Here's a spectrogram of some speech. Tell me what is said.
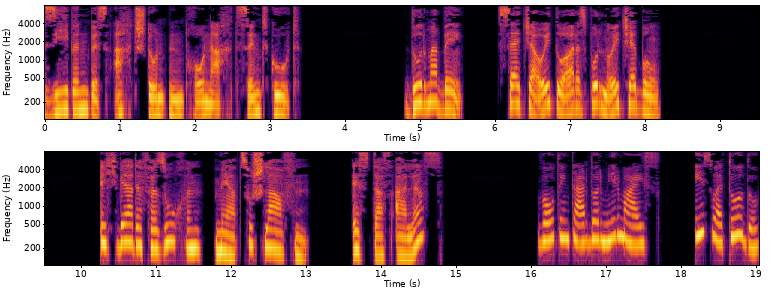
Sieben bis acht Stunden pro Nacht sind gut. Durma bem. 7 a 8 horas por noite é bom. Ich werde versuchen, mehr zu schlafen. Ist das alles? Vou tentar dormir mais. Isso é tudo?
